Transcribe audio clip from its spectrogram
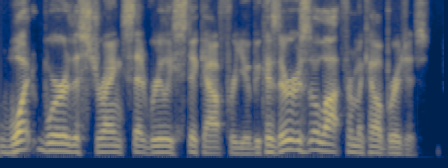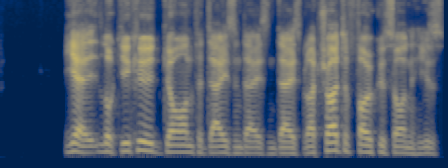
what were the strengths that really stick out for you? Because there is a lot from Mikal Bridges. Yeah, look, you could go on for days and days and days, but I tried to focus on his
